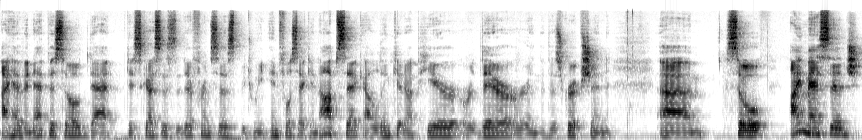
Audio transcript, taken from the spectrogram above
I have an episode that discusses the differences between InfoSec and OPSEC. I'll link it up here or there or in the description. Um, so iMessage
